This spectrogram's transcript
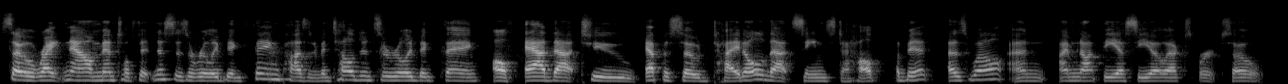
so right now, mental fitness is a really big thing, positive intelligence is a really big thing. I'll add that to episode title. That seems to help a bit as well. And I'm not the SEO expert, so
